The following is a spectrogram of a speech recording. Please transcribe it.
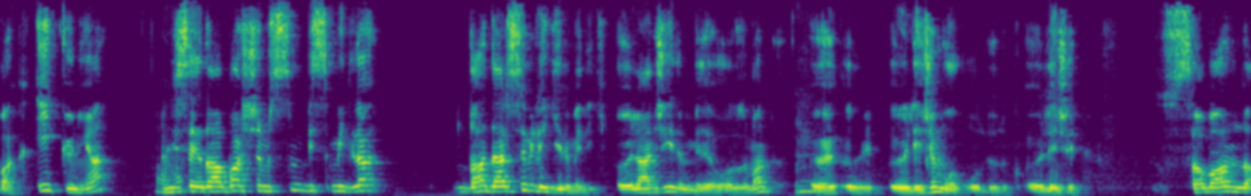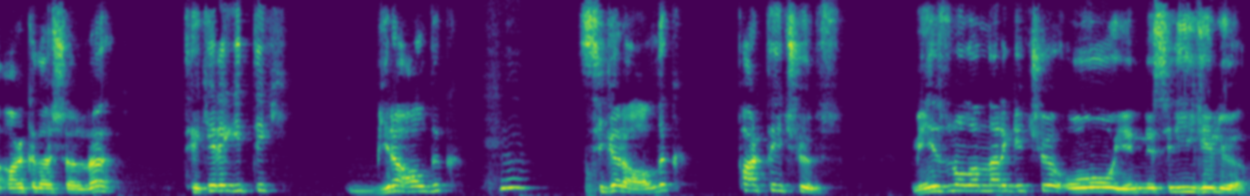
bak ilk gün ya Aha. liseye daha başlamışsın bismillah daha derse bile girmedik. Öğlenciydim bir de o zaman. Ö- ö- öğleci mi oluyorduk? Öğleci. Sabahında arkadaşlarla tekere gittik. Bira aldık. sigara aldık. Parkta içiyoruz. Mezun olanlar geçiyor. O yeni nesil iyi geliyor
